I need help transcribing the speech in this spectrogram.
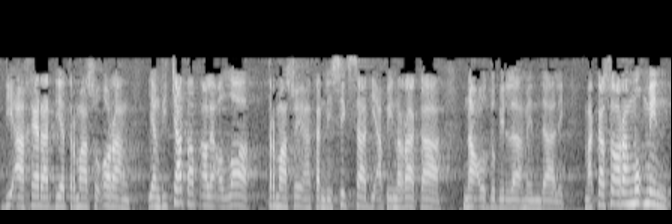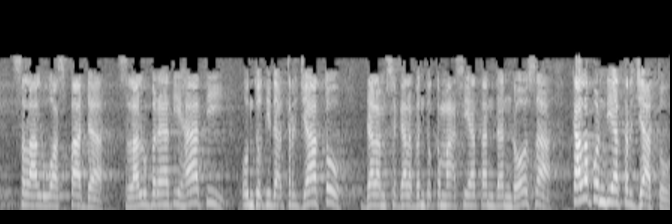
di akhirat dia termasuk orang yang dicatat oleh Allah termasuk yang akan disiksa di api neraka naudzubillah min dalik maka seorang mukmin selalu waspada selalu berhati-hati untuk tidak terjatuh dalam segala bentuk kemaksiatan dan dosa. Kalaupun dia terjatuh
